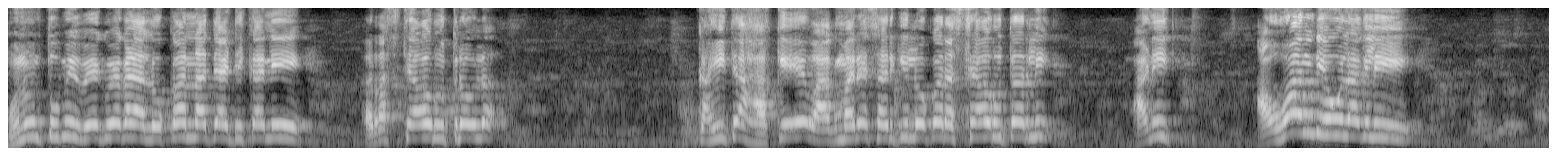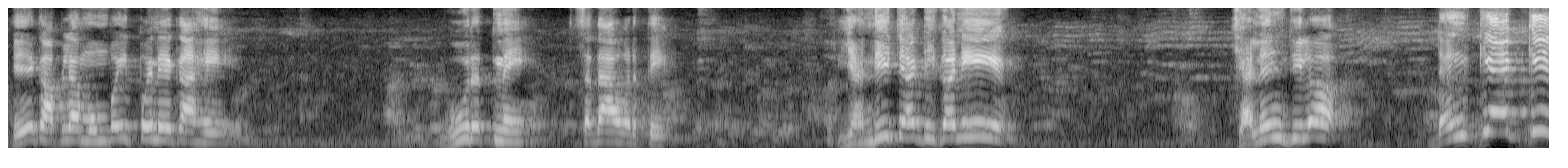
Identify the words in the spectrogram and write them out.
म्हणून तुम्ही वेगवेगळ्या लोकांना त्या ठिकाणी रस्त्यावर उतरवलं. काही त्या हाके वाघमारेसारखी लोक रस्त्यावर उतरली आणि आव्हान देऊ लागली. एक आपल्या मुंबईत पण एक आहे. गुरत्ने सदावर्ते. यांनी त्या ठिकाणी चॅलेंज दिलं. डंके की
